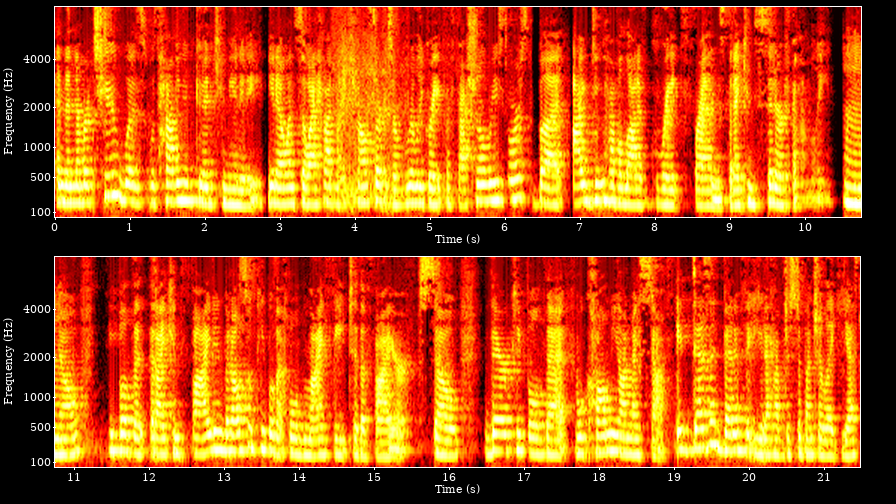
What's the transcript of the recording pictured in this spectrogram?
And then number two was, was having a good community, you know? And so I had my counselor as a really great professional resource, but I do have a lot of great friends that I consider family, you mm. know? People that, that I confide in, but also people that hold my feet to the fire. So there are people that will call me on my stuff. It doesn't benefit you to have just a bunch of like yes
